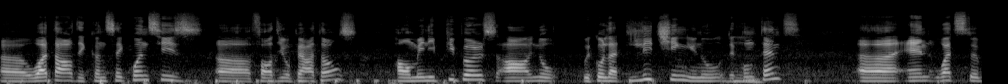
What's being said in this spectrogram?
uh, what are the consequences uh, for the operators, how many people are, you know, we call that leeching, you know, the mm. content, uh, and what's the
